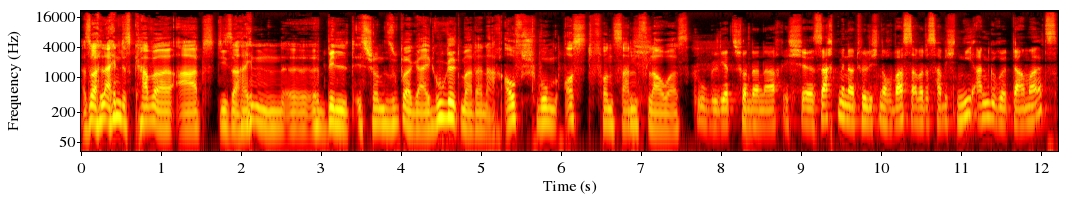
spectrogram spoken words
Also allein das Cover Art Design äh, Bild ist schon super geil. Googelt mal danach. Aufschwung Ost von Sunflowers. Ich google jetzt schon danach. Ich äh, sagt mir natürlich noch was, aber das habe ich nie angerührt damals.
